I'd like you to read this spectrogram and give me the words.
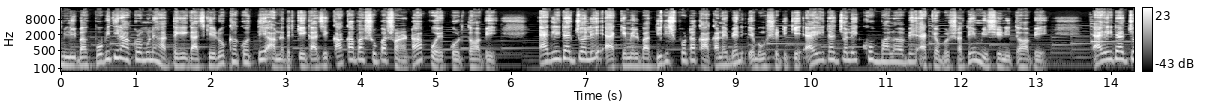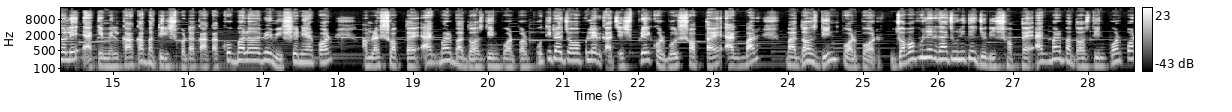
মিলিবাগ প্রভৃতির আক্রমণের হাত থেকে গাছকে রক্ষা করতে আপনাদেরকে গাছে কাকা বা সুপার সোনাটা প্রয়োগ করতে হবে। এক লিটার জলে এক এম বা তিরিশ ফোঁটা কাকা নেবেন এবং সেটিকে এক লিটার জলে খুব ভালোভাবে একে অপর সাথে মিশিয়ে নিতে হবে। এক লিটার জলে এক এম কাকা বা তিরিশ ফোঁটা কাকা খুব ভালোভাবে মিশিয়ে নেওয়ার পর আমরা সপ্তাহে একবার বা দশ দিন পর পর প্রতিটা জবা ফুলের গাছে স্প্রে করব সপ্তাহে একবার বা দশ দিন পর পর। জবা ফুলের গাছগুলিতে যদি সপ্তাহে একবার বা দশ দিন পর পর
